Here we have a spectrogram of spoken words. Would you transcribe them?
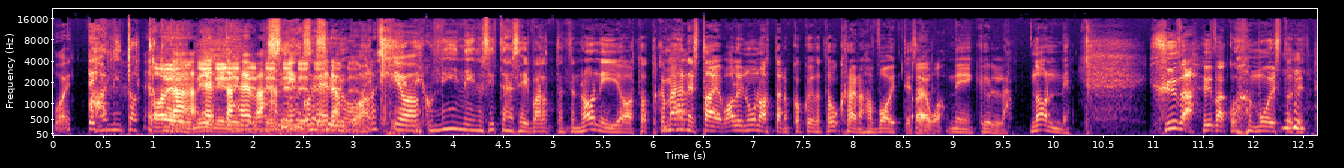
voitti. Ah, niin totta. Että, Ai, että, niin, että niin, he niin, vähän niin, niin, niin, niin, heidän niin, puolesta. Joo. Ei kun niin, niin, no sitä se ei välttämättä, no niin joo, totta kai mä edes taiva, olin unohtanut koko ajan, että Ukrainahan voitti sen. Aivan. Niin, kyllä. Nonni. Hyvä, hyvä kun muistutit.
